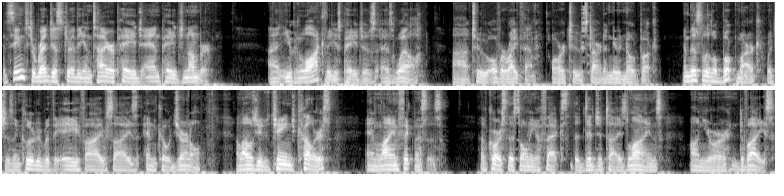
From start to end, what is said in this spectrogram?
It seems to register the entire page and page number. And you can lock these pages as well uh, to overwrite them or to start a new notebook. And this little bookmark, which is included with the A5 size Ncode journal, allows you to change colors and line thicknesses. Of course, this only affects the digitized lines on your device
